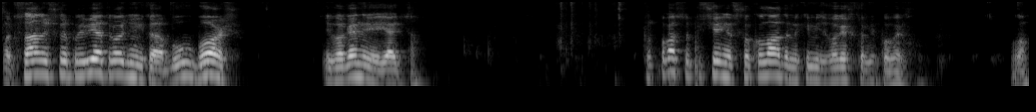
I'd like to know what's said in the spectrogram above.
Оксаночка, привет, родненькая. Был борщ и вареные яйца. Тут просто печенье з шоколадом, якимись горішками поверху. О.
